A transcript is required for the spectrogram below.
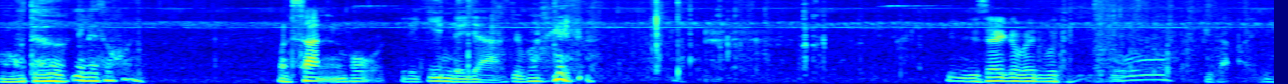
มา เถิกอีเลยทุกคน มันสั้นโพดจะได้กินได้อยากอยู่วันี้ ยิ่งใส่ก็เป็นบ่ถึงโอ้สิได้อยู่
